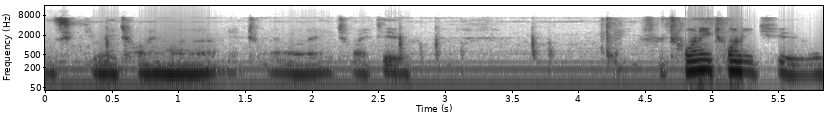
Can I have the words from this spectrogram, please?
let's give me 21, I don't need 21, I need 22. For 2022,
